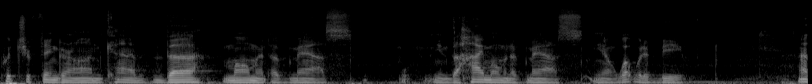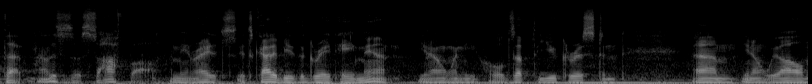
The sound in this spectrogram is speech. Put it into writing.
put your finger on kind of the moment of Mass, you know, the high moment of Mass, you know, what would it be? And I thought, well, this is a softball. I mean, right? It's it's got to be the great Amen. You know, when he holds up the Eucharist and um, you know, we all,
